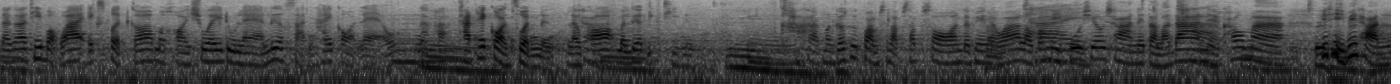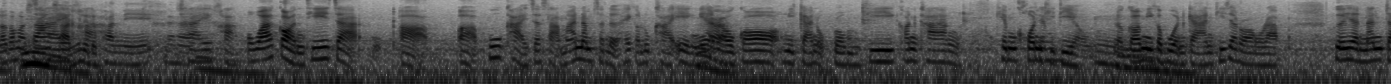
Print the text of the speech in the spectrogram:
แล้วก็ที่บอกว่า expert ก็มาคอยช่วยดูแลเลือกสรรให้ก่อนแล้วนะคะคัดให้ก่อนส่วนหนึ่ง แล้วก็ค่ะมาเลือกอีกทีหนึ่งอือืมมค่ะค่ะมันก็คือความสลับซับซ้อน แต่เพียงแต่ว่าเราก็ใช่มีผู้เชี่ยวชาญในแต่ละด้านค่ะเนี่ยเข้ามาช่วยพิถีพิถันแล้วก็มาสร้างใช่สรรค์ผค่ะลิตภัณฑ์นี้นะคะใช่ค่ะ เพราะว่าก่อนที่จะเอ่อเอ่อผู้ขายจะสามารถนำเสนอให้กับลูกค้าเองเนี่ยค่ะเราก็มีการอบรมที่ค่อนข้าง เข้มข้นเข้มทีเดียวอืมแล้วก็มีกระบวนการที่จะรองรับ เพื่อจะมั่นใจ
